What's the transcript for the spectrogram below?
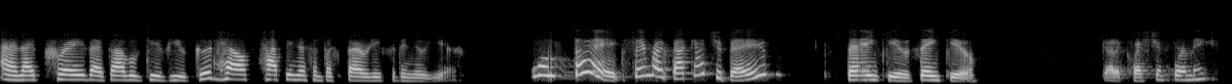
And I pray that God will give you good health, happiness, and prosperity for the new year. Well, thanks. Same right back at you, babe. Thank you. Thank you. Got a question for me?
